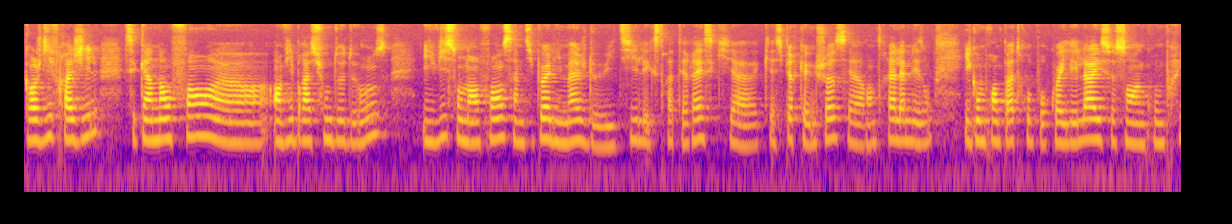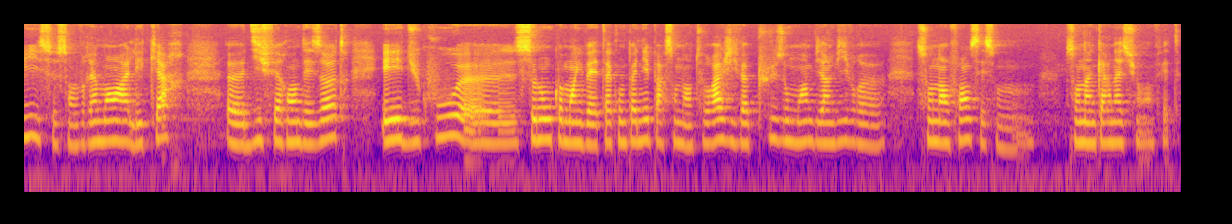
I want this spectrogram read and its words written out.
quand je dis fragile, c'est qu'un enfant en vibration 2 de 11, il vit son enfance un petit peu à l'image de E.T., l'extraterrestre, qui, aspire qu'à une chose, c'est à rentrer à la maison. Il comprend pas trop pourquoi il est là, il se sent incompris, il se sent vraiment à l'écart, euh, différent des autres. Et du coup, euh, selon comment il va être accompagné par son entourage, il va plus ou moins bien vivre euh, son enfance et son, son, incarnation, en fait.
